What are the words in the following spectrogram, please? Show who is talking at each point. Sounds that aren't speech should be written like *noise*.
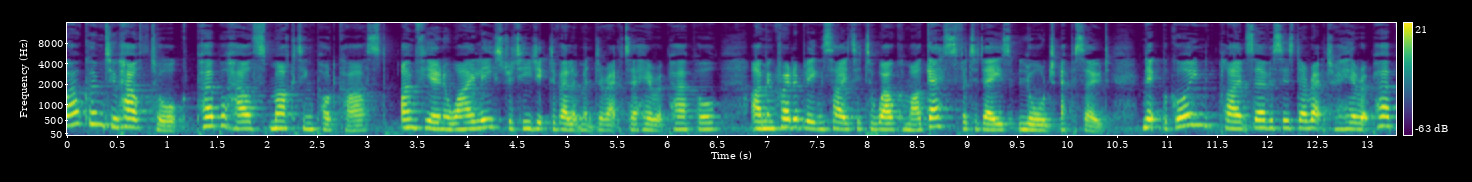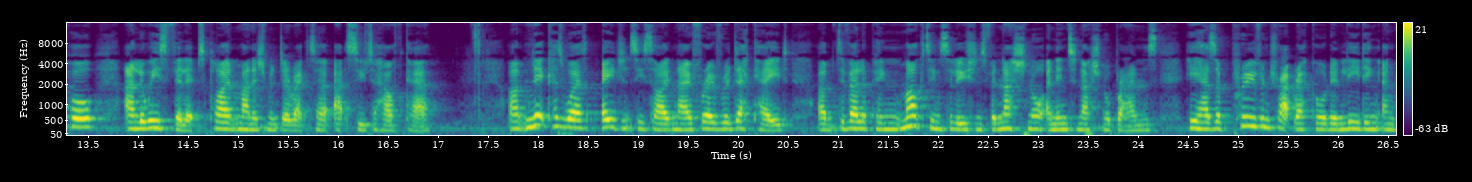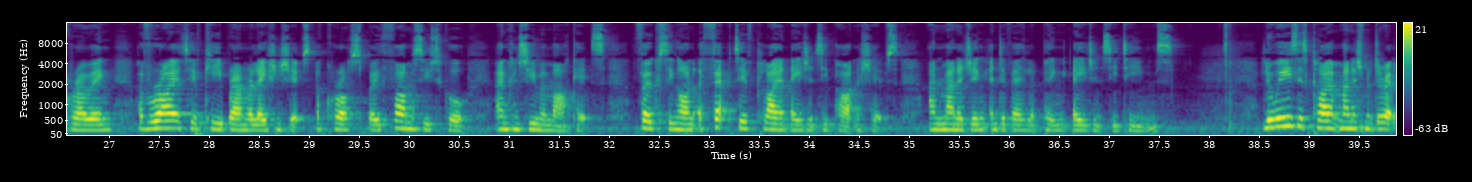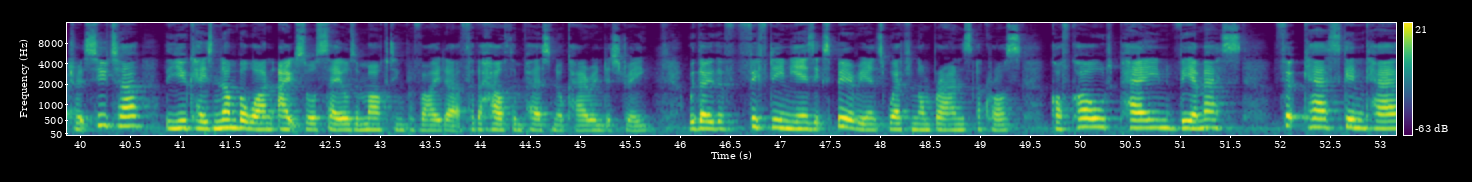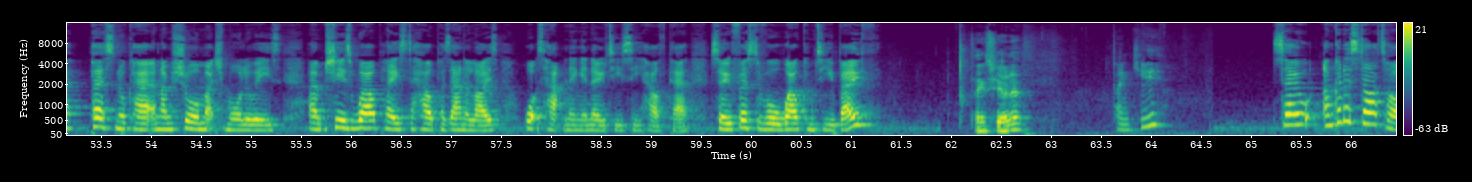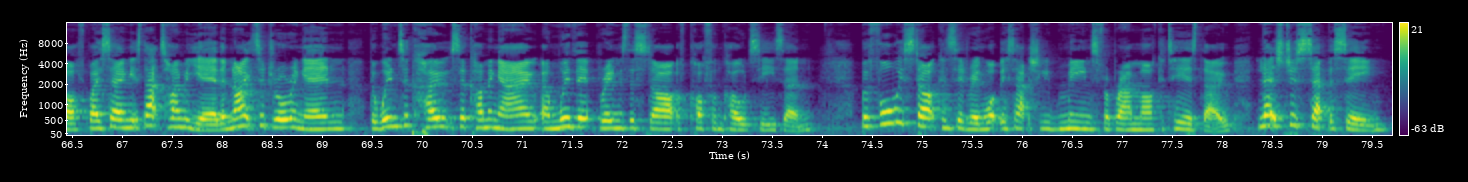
Speaker 1: Welcome to Health Talk, Purple Health's marketing podcast. I'm Fiona Wiley, Strategic Development Director here at Purple. I'm incredibly excited to welcome our guests for today's launch episode Nick Burgoyne, Client Services Director here at Purple, and Louise Phillips, Client Management Director at Suter Healthcare. Um, Nick has worked agency side now for over a decade, um, developing marketing solutions for national and international brands. He has a proven track record in leading and growing a variety of key brand relationships across both pharmaceutical and consumer markets, focusing on effective client agency partnerships and managing and developing agency teams. Louise is Client Management Director at Suter, the UK's number one outsourced sales and marketing provider for the health and personal care industry, with over 15 years' experience working on brands across cough cold, pain, VMS, foot care, skin care, personal care, and I'm sure much more, Louise. Um, she is well placed to help us analyse what's happening in OTC healthcare. So, first of all, welcome to you both.
Speaker 2: Thanks, Fiona.
Speaker 3: Thank you.
Speaker 1: So, I'm going to start off by saying it's that time of year. The nights are drawing in, the winter coats are coming out, and with it brings the start of cough and cold season. Before we start considering what this actually means for brand marketeers, though, let's just set the scene.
